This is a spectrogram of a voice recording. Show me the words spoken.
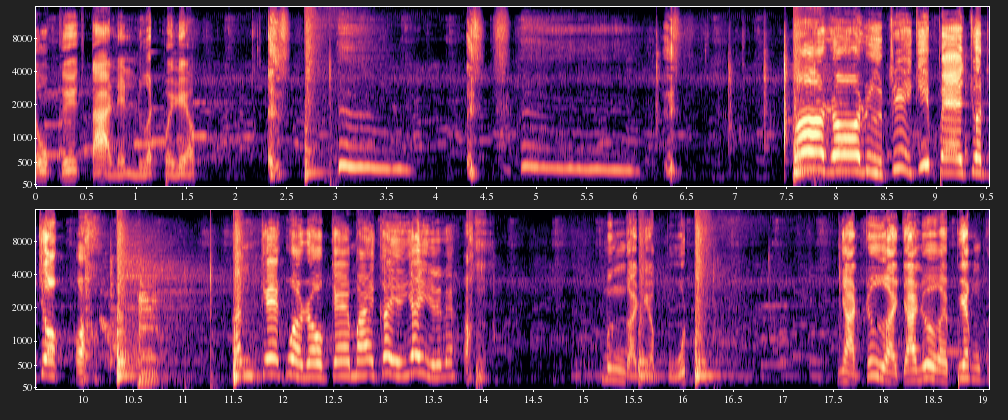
ตัวเก๊กตาเล่นเลือดไปแล้วเออรอหรือที่กี่แปรจวนจกอ๋อ อันเก๊กว่าเราแกไม้ก็ย่อยเลยเลยอะมึงก็เดี๋ยวปูดอย่าชื่ออาจารย์เอ้ยเพียงค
